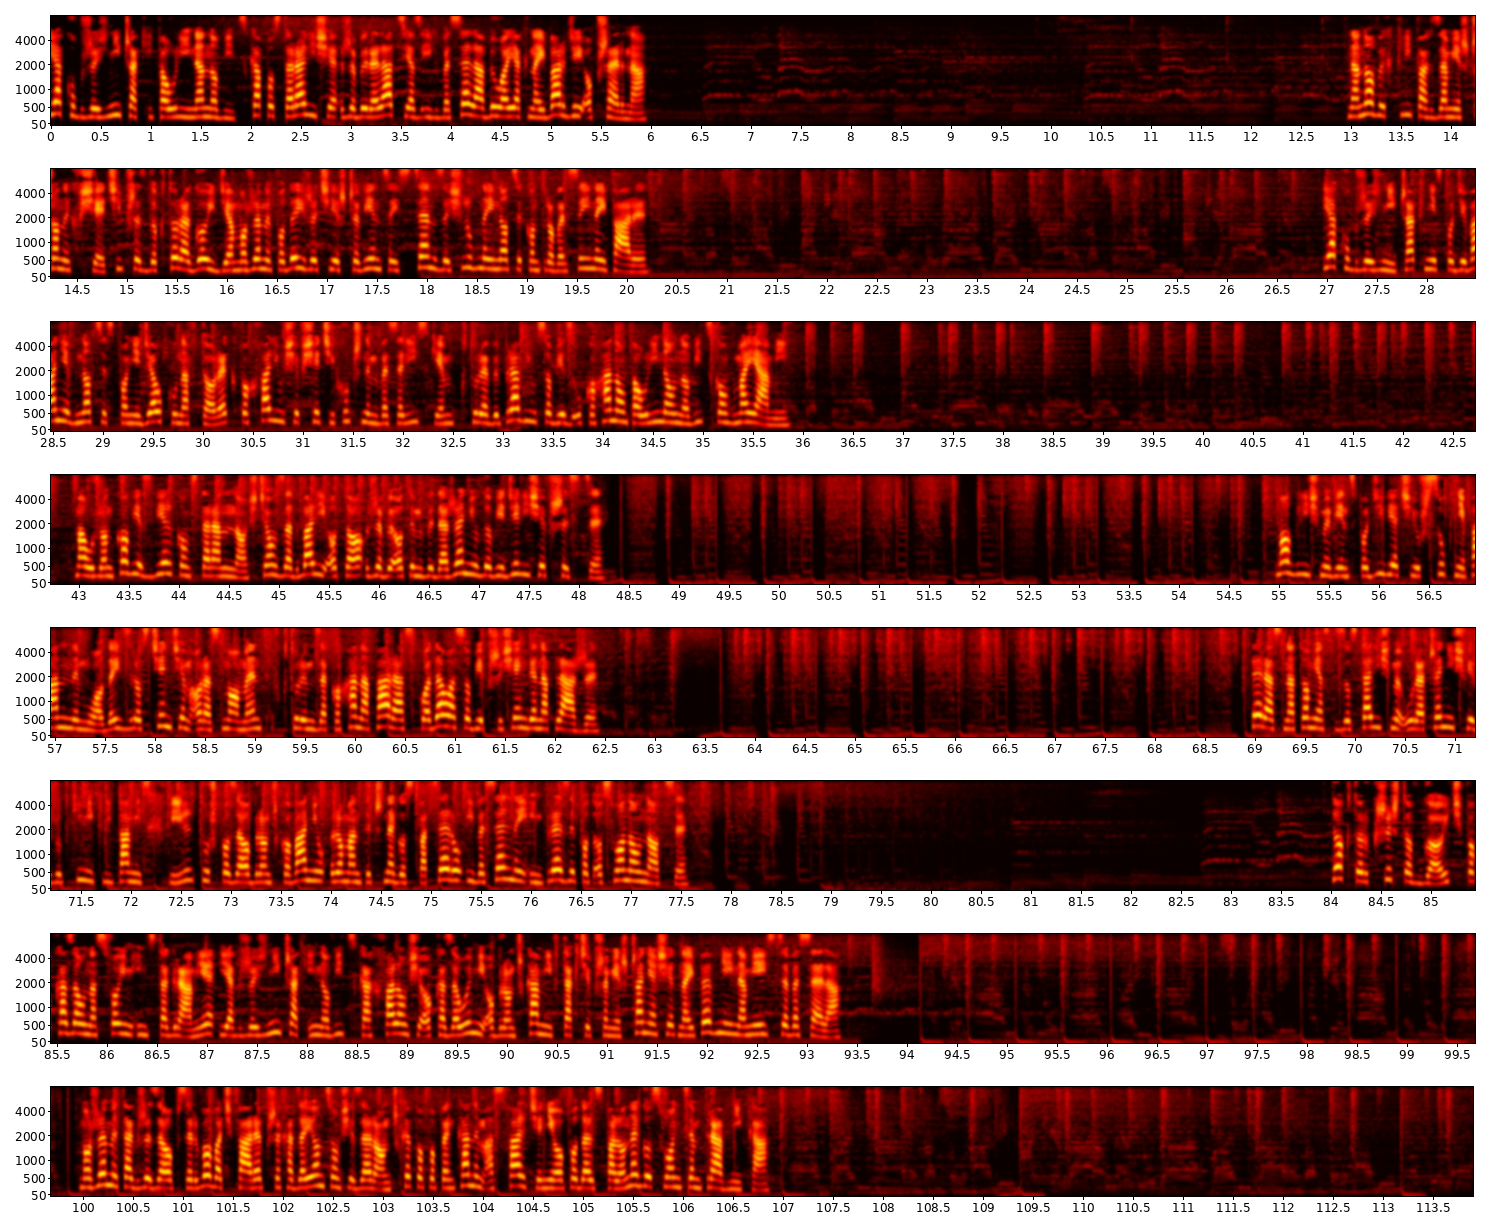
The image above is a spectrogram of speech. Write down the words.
Jakub Rzeźniczak i Paulina Nowicka postarali się, żeby relacja z ich wesela była jak najbardziej obszerna. Na nowych klipach zamieszczonych w sieci przez doktora Gojdzia możemy podejrzeć jeszcze więcej scen ze ślubnej nocy kontrowersyjnej pary. Jakub Rzeźniczak niespodziewanie w nocy z poniedziałku na wtorek pochwalił się w sieci hucznym weseliskiem, które wyprawił sobie z ukochaną Pauliną Nowicką w Miami. Małżonkowie z wielką starannością zadbali o to, żeby o tym wydarzeniu dowiedzieli się wszyscy. Mogliśmy więc podziwiać już suknię panny młodej z rozcięciem oraz moment, w którym zakochana para składała sobie przysięgę na plaży. Teraz natomiast zostaliśmy uraczeni świeżutkimi klipami z chwil, tuż po zaobrączkowaniu, romantycznego spaceru i weselnej imprezy pod osłoną nocy. Doktor Krzysztof Gojć pokazał na swoim Instagramie, jak Rzeźniczak i Nowicka chwalą się okazałymi obrączkami w takcie przemieszczania się najpewniej na miejsce wesela. Możemy także zaobserwować parę przechadzającą się za rączkę po popękanym asfalcie nieopodal spalonego słońcem trawnika.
